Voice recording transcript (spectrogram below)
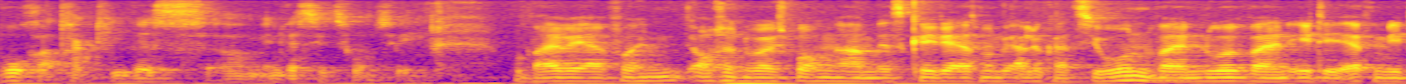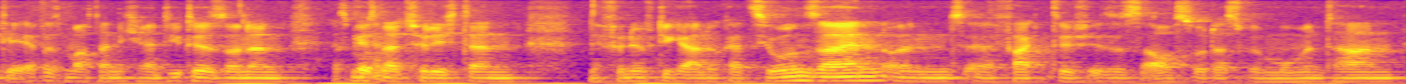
hochattraktives Investitionsweg. Wobei wir ja vorhin auch schon darüber gesprochen haben, es geht ja erstmal um die Allokation, weil nur weil ein ETF ein ETF ist, macht er nicht Rendite, sondern es muss genau. natürlich dann eine vernünftige Allokation sein. Und äh, faktisch ist es auch so, dass wir momentan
